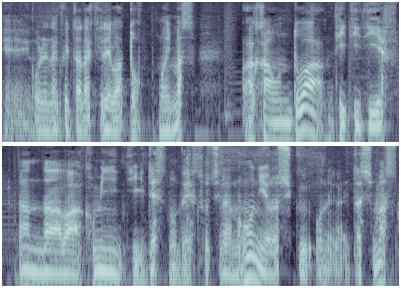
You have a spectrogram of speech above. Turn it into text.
えー、ご連絡いただければと思います。アカウントは TTTF アンダーバーコミュニティですので、そちらの方によろしくお願いいたします。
